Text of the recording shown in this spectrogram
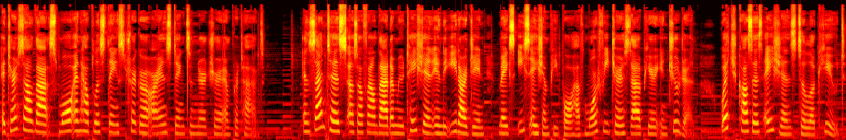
It turns out that small and helpless things trigger our instinct to nurture and protect. And scientists also found that a mutation in the EDAR gene makes East Asian people have more features that appear in children, which causes Asians to look cute.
